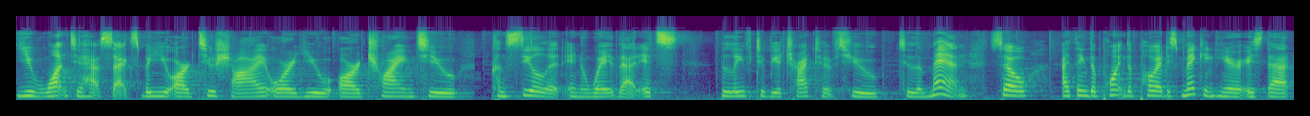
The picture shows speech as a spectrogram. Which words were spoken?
You want to have sex, but you are too shy or you are trying to conceal it in a way that it's believed to be attractive to, to the man. So I think the point the poet is making here is that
